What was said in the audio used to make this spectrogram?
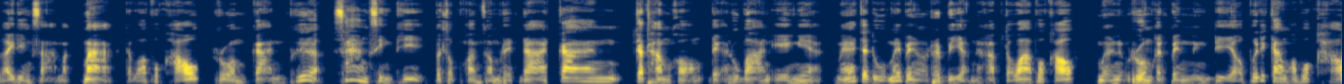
ไร้เดียงสามากๆ แต่ว่าพวกเขารวมกันเพื่อสร้างสิ่งที่ประสบความสำเร็จได้ การกระทำของเด็กอนุบาลเองเนี่ยแม้จะดูไม่เป็นระเบียบนะครับแต่ว่าพวกเขาเหมือนรวมกันเป็นหนึ่งเดียว พฤติกรรมของพวกเขา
